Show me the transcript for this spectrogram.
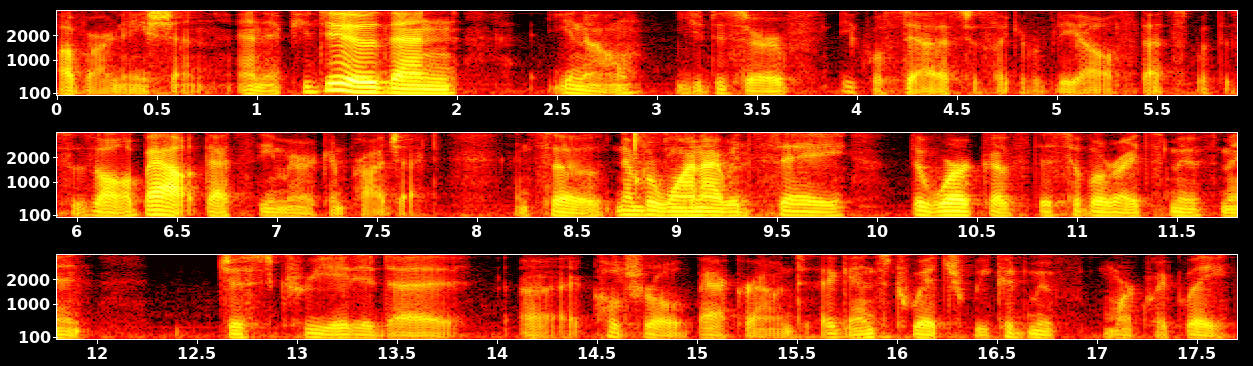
of our nation. And if you do, then, you know, you deserve equal status just like everybody else. That's what this is all about. That's the American project. And so, number one, I would say the work of the civil rights movement just created a, a cultural background against which we could move more quickly.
